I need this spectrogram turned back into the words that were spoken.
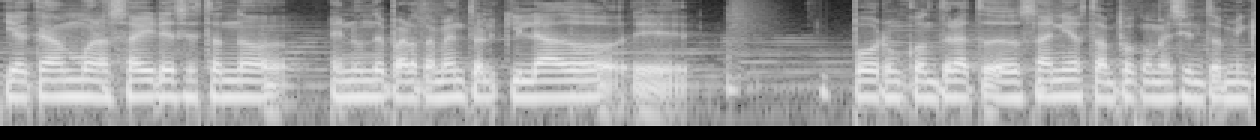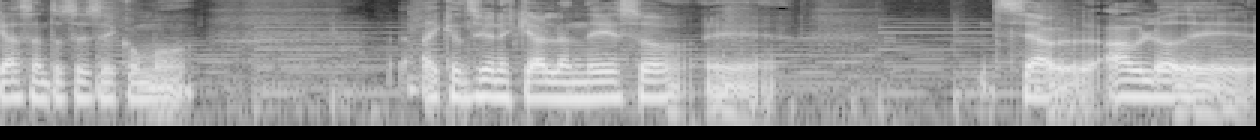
Y acá en Buenos Aires, estando en un departamento alquilado eh, por un contrato de dos años, tampoco me siento en mi casa, entonces es como hay canciones que hablan de eso. Eh, se hablo de.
